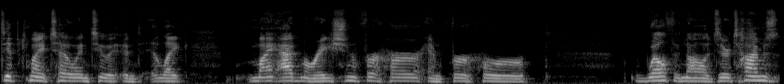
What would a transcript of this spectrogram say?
dipped my toe into it, and like my admiration for her and for her wealth of knowledge. There are times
